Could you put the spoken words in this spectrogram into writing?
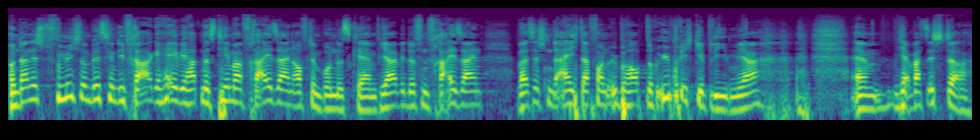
Und dann ist für mich so ein bisschen die Frage, hey, wir hatten das Thema Freisein auf dem Bundescamp. Ja, wir dürfen frei sein. Was ist denn eigentlich davon überhaupt noch übrig geblieben? Ja, ähm, ja was ist da?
